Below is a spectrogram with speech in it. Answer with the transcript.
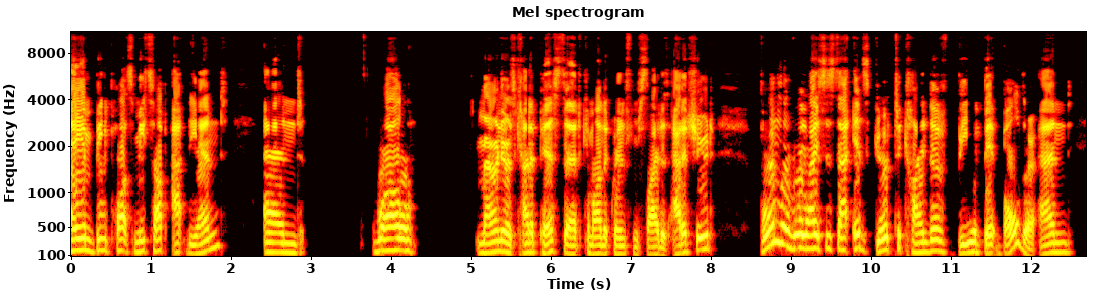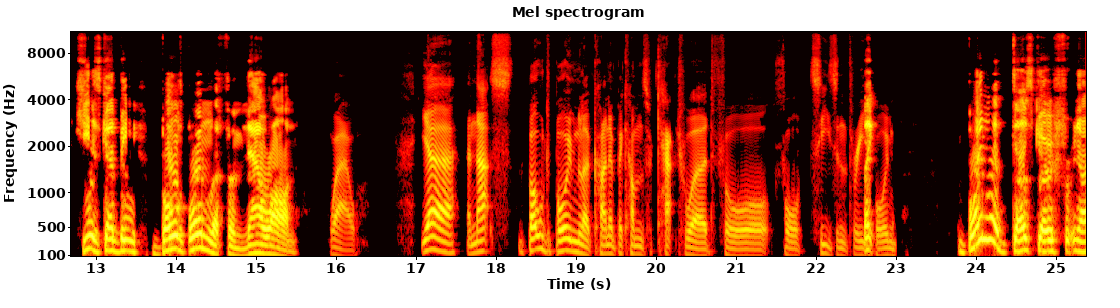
A and B plots meet up at the end, and while Mariner is kind of pissed at Commander Quinn from Slider's attitude, Boimler realizes that it's good to kind of be a bit bolder, and he is going to be bold Boimler from now on. Wow. Yeah, and that's bold Boimler kind of becomes a catchword for for season three Like- Boimler. Boimler does go through. You know,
